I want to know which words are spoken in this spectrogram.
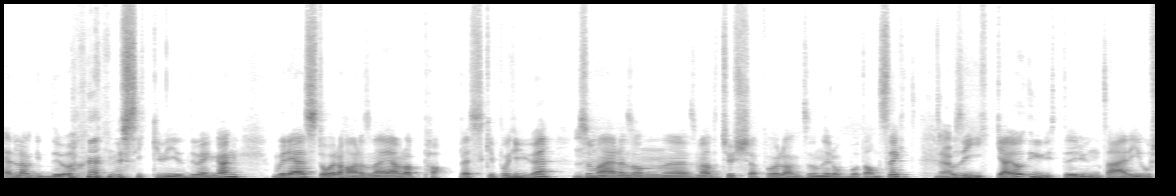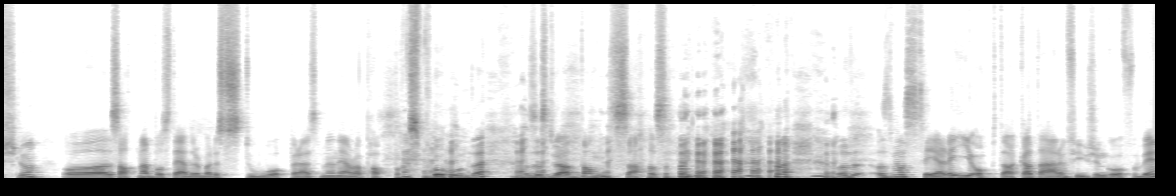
Jeg lagde jo en musikkvideo en gang hvor jeg står og har en sånn jævla pappeske på huet. Mm. Som er en sånn eh, Som jeg hadde tusja på og lagd sånn robotansikt. Ja. Og så gikk jeg jo ute rundt her i Oslo og satt meg på steder og bare sto oppreist med en jævla pappboks på hodet. Og så sto jeg og dansa og sånn. og, og så man ser det i opptaket at det er en fyr som går forbi,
